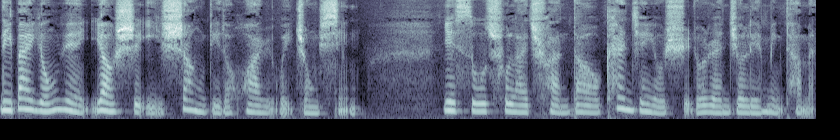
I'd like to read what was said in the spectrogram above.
礼拜永远要是以上帝的话语为中心。耶稣出来传道，看见有许多人，就怜悯他们，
